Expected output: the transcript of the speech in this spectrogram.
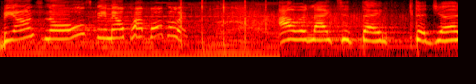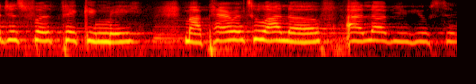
Beyonce Knowles, female pop vocalist. I would like to thank the judges for picking me, my parents who I love. I love you, Houston.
